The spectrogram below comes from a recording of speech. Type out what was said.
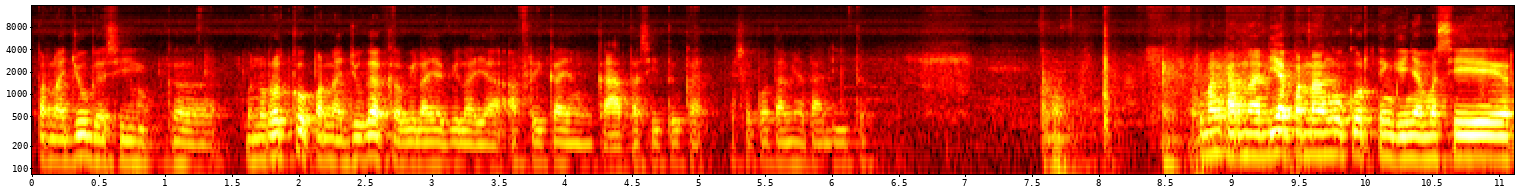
pernah juga sih ke menurutku pernah juga ke wilayah-wilayah Afrika yang ke atas itu kan Mesopotamia tadi itu. Cuman karena dia pernah ngukur tingginya Mesir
